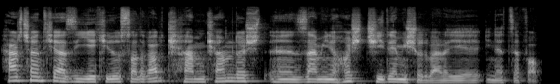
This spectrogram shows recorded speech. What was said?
هرچند که از یکی دو سال قبل کم کم داشت زمینه هاش چیده می‌شد برای این اتفاق.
